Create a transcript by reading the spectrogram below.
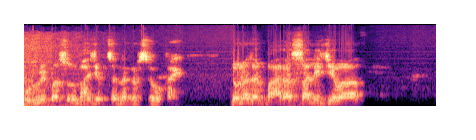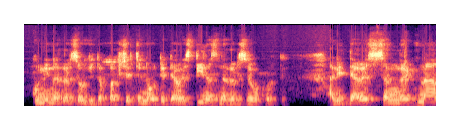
पूर्वीपासून भाजपचा नगरसेवक आहे. दोन हजार बारा साली जेव्हा कुणी नगरसेवक इथं पक्षाचे नव्हते त्यावेळेस तीनच नगरसेवक होते. आणि त्यावेळेस संघटना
